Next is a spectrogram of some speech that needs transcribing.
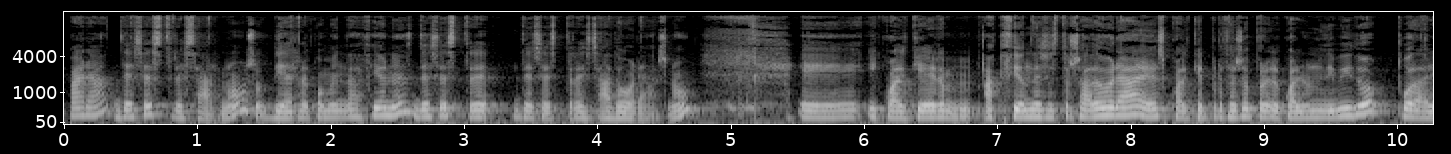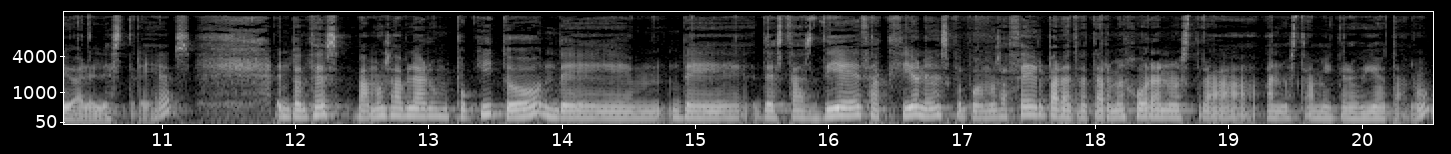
para desestresarnos, 10 recomendaciones desestresadoras. ¿no? Eh, y cualquier acción desestresadora es cualquier proceso por el cual un individuo pueda aliviar el estrés. Entonces, vamos a hablar un poquito de, de, estas 10 acciones que podemos hacer para tratar mejor a nuestra, a nuestra microbiota. ¿no?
